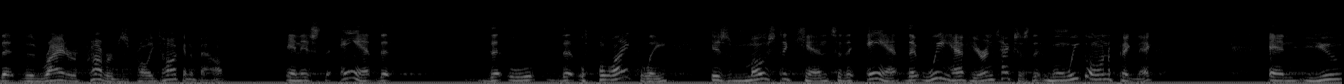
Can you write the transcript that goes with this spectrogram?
that the writer of Proverbs is probably talking about, and it's the ant that that that likely is most akin to the ant that we have here in Texas. That when we go on a picnic, and you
